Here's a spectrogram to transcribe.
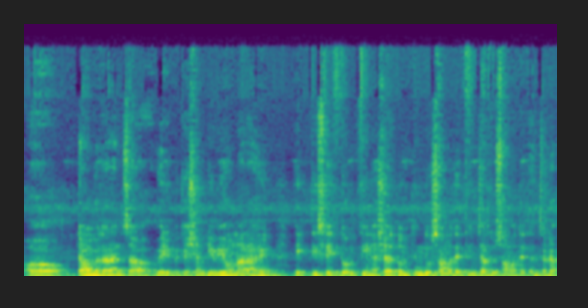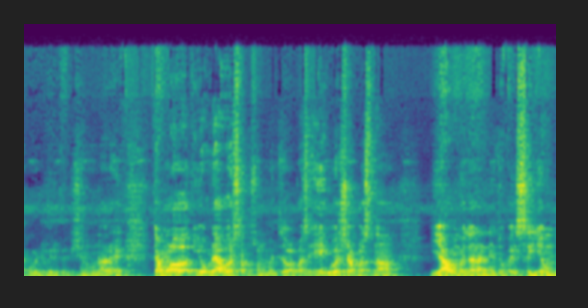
त्या उमेदवारांचं व्हेरिफिकेशन डी व्ही होणार आहे. एकतीस एक दोन तीन अशा दोन तीन दिवसामध्ये तीन चार दिवसामध्ये त्यांचं डॉक्युमेंट व्हेरिफिकेशन होणार आहे. त्यामुळं एवढ्या वर्षापासून म्हणजे जवळपास एक वर्षापासून या उमेदवारांनी जो काही संयम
